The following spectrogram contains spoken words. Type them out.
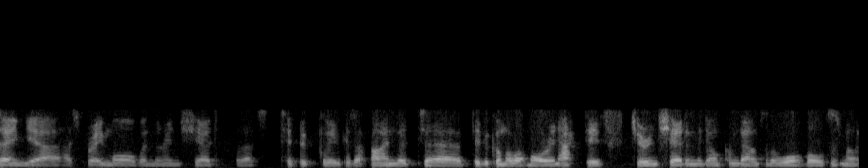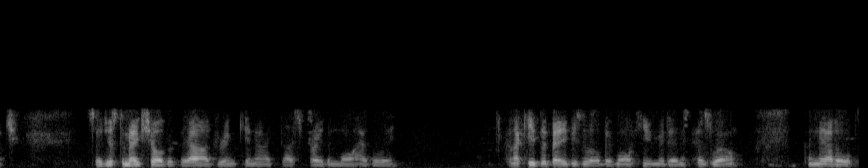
same, yeah, I spray more when they're in shed. But that's typically because I find that uh, they become a lot more inactive during shed and they don't come down to the water bowls as much. So just to make sure that they are drinking, I, I spray them more heavily, and I keep the babies a little bit more humid in, as well than the adults.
